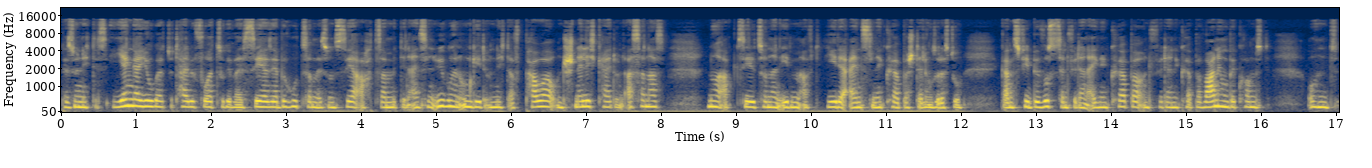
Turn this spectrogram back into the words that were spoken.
persönlich das Yenga-Yoga total bevorzuge, weil es sehr, sehr behutsam ist und sehr achtsam mit den einzelnen Übungen umgeht und nicht auf Power und Schnelligkeit und Asanas nur abzielt, sondern eben auf jede einzelne Körperstellung, sodass du ganz viel Bewusstsein für deinen eigenen Körper und für deine Körperwahrnehmung bekommst und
